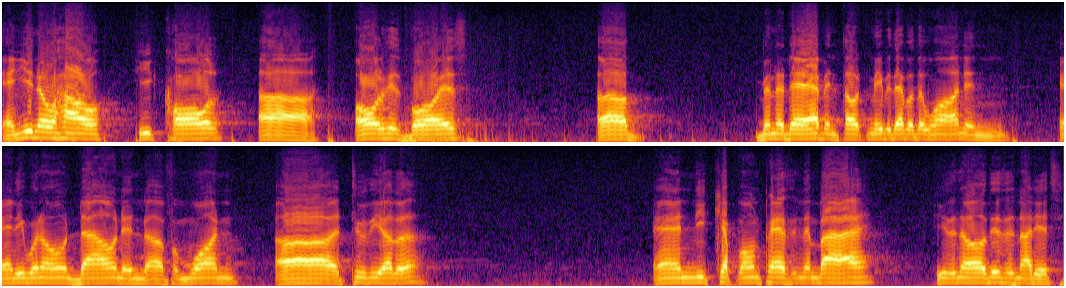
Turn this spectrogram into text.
And And you know how he called uh, all of his boys uh, Benadab and thought maybe that was the one, and and he went on down and uh, from one uh, to the other, and he kept on passing them by. He said, "No, this is not it,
